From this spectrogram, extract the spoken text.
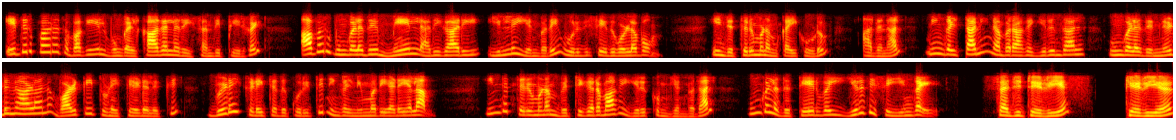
எதிர்பாராத வகையில் உங்கள் காதலரை சந்திப்பீர்கள். அவர் உங்களது மேல் அதிகாரி இல்லை என்பதை உறுதி செய்து கொள்ளவும். இந்த திருமணம் கைகூடும். அதனால் நீங்கள் தனி நபராக இருந்தால் உங்களது நெடுநாளான வாழ்க்கை துணை தேடலுக்கு விடை கிடைத்தது குறித்து நீங்கள் நிம்மதியடையலாம் இந்த திருமணம் வெற்றிகரமாக இருக்கும் என்பதால் உங்களது தேர்வை இறுதி செய்யுங்கள். Sagittarius, career,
